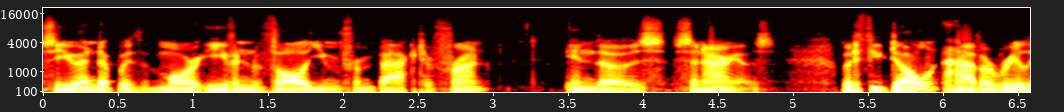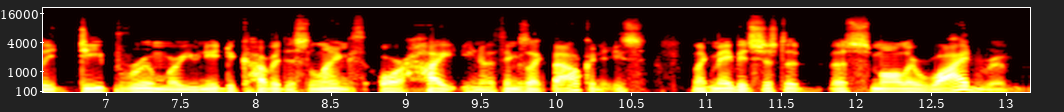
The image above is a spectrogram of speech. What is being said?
So you end up with more even volume from back to front in those scenarios. But if you don't have a really deep room where you need to cover this length or height, you know, things like balconies, like maybe it's just a, a smaller wide room,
